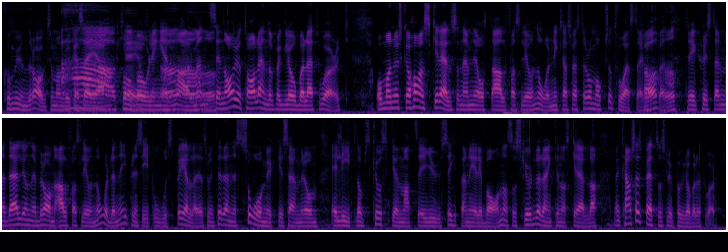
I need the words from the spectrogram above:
kommundrag som man brukar Ah, säga okej, på Bowling okej. Elmar. Ah, Men ah. scenariot talar ändå för Global at Work. Om man nu ska ha en skräll så nämner jag 8 Alfas Leonor. Niklas Westerholm också två hästar i Ja, loppet. ja. Tre Crystal Medallion är bra, men Alfas Leonor den är i princip ospelad. Jag tror inte den är så mycket sämre om Elitloppskusken Mats E. Djuse hittar ner i banan så skulle den kunna skrälla. Men kanske spets och slut på Global at Work.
